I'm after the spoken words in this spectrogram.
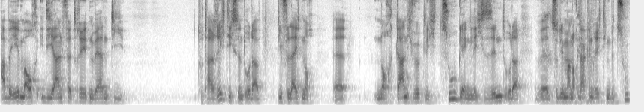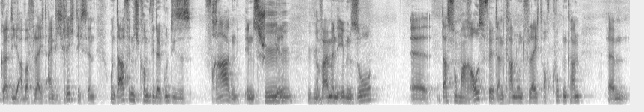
aber eben auch Idealen vertreten werden, die total richtig sind oder die vielleicht noch, äh, noch gar nicht wirklich zugänglich sind oder äh, zu denen man noch gar keinen richtigen Bezug hat, die aber vielleicht eigentlich richtig sind. Und da finde ich, kommt wieder gut dieses Fragen ins Spiel, mhm. Mhm. weil man eben so äh, das nochmal rausfiltern kann und vielleicht auch gucken kann, ähm,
